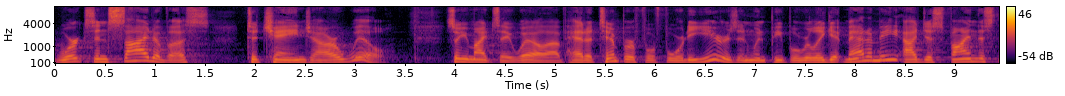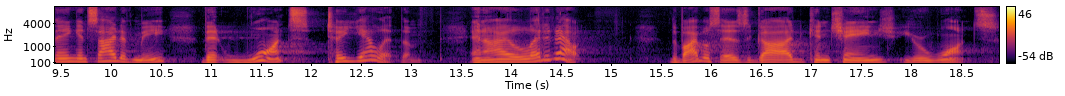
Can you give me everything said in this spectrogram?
works inside of us to change our will. So you might say, well, I've had a temper for 40 years, and when people really get mad at me, I just find this thing inside of me that wants to yell at them, and I let it out. The Bible says God can change your wants,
